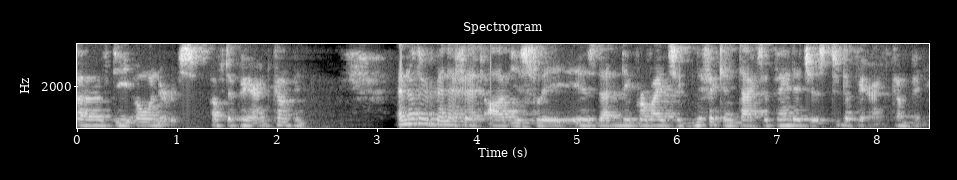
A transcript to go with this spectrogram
of the owners of the parent company. Another benefit, obviously, is that they provide significant tax advantages to the parent company.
